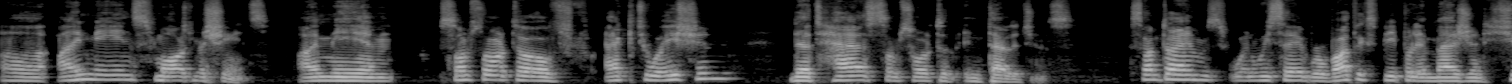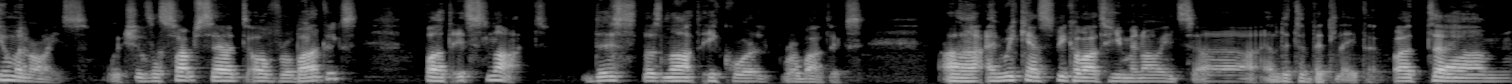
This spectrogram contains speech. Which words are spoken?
uh, I mean smart machines. I mean some sort of actuation that has some sort of intelligence. Sometimes when we say robotics, people imagine humanoids, which is a subset of robotics, but it's not. This does not equal robotics. Uh, and we can speak about humanoids uh, a little bit later. But um,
